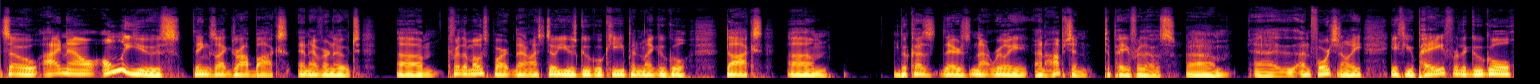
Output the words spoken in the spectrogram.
So I now only use things like Dropbox and Evernote. Um, for the most part, now I still use Google Keep and my Google Docs. Um, because there's not really an option to pay for those. Um, uh, unfortunately, if you pay for the Google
